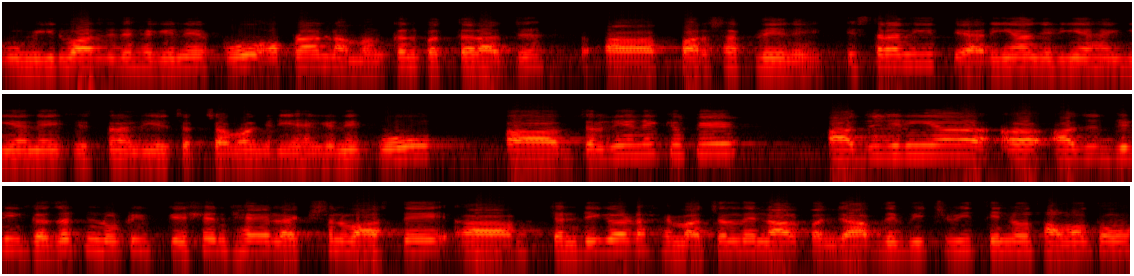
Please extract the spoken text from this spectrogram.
ਉਮੀਦਵਾਰ ਜਿਹੜੇ ਹੈਗੇ ਨੇ, ਉਹ ਆਪਣਾ ਨਾਮਾਂਕਨ ਪੱਤਰ ਅੱਜ ਭਰ ਸਕਦੇ ਨੇ। ਇਸ ਤਰ੍ਹਾਂ ਦੀ ਤਿਆਰੀਆਂ ਜਿਹੜੀਆਂ ਹੈਗੀਆਂ ਨੇ, ਇਸ ਤਰ੍ਹਾਂ ਦੀਆਂ ਚਰਚਾਵਾਂ ਜਿਹੜੀਆਂ ਹੈਗੀਆਂ ਨੇ, ਉਹ ਚੱਲ ਰਹੀਆਂ ਨੇ ਕਿਉਂਕਿ ਅੱਜ ਜਿਹੜੀਆਂ ਅੱਜ ਜਿਹੜੀ ਗਜ਼ਟ ਨੋਟੀਫਿਕੇਸ਼ਨ ਹੈ ਇਲੈਕਸ਼ਨ ਵਾਸਤੇ ਚੰਡੀਗੜ੍ਹ ਹਿਮਾਚਲ ਦੇ ਨਾਲ ਪੰਜਾਬ ਦੇ ਵਿੱਚ ਵੀ ਤਿੰਨੋਂ ਥਾਵਾਂ ਤੋਂ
